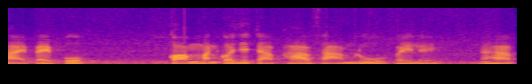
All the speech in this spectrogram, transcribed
ถ่ายไปปุ๊บ กล้องมันก็จะจับภาพ 3 รูปไปเลยนะครับ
